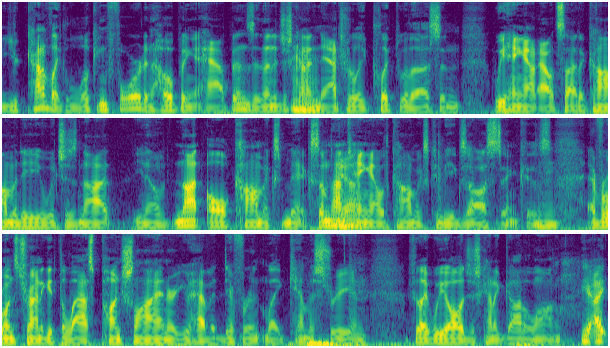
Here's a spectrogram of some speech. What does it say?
you're kind of like looking for it and hoping it happens, and then it just kind of mm-hmm. naturally clicked with us, and we hang out outside of comedy, which is not you know not all comics mix. Sometimes Yeah. hanging out with comics can be exhausting because mm. everyone's trying to get the last punchline, or you have a different like chemistry, and feel like we all just kind of got along. Yeah, I,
